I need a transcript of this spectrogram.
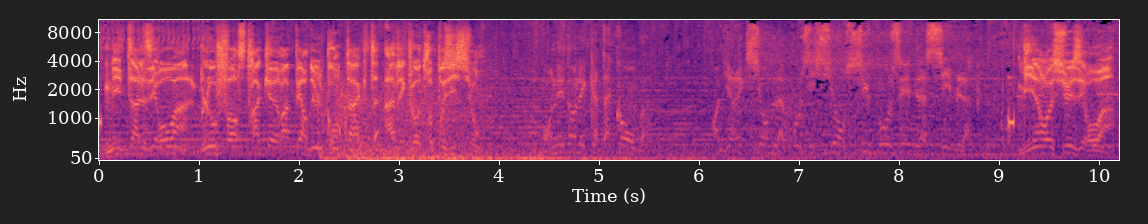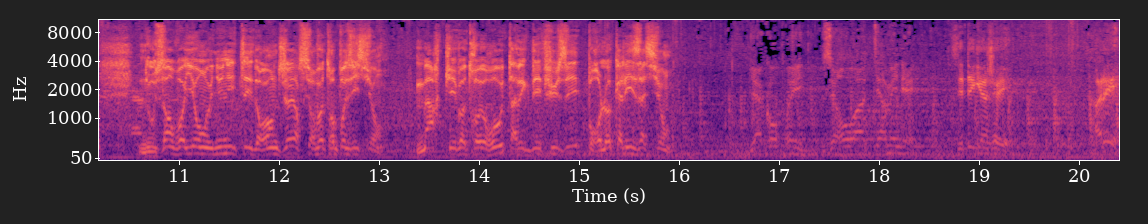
Metal 01, Blue Force Tracker a perdu le contact avec votre position. On est dans les catacombes. En direction de la position supposée de la cible. Bien reçu 01. Nous envoyons une unité de Rangers sur votre position. Marquez votre route avec des fusées pour localisation. Bien compris. 01 terminé. C'est dégagé. Allez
